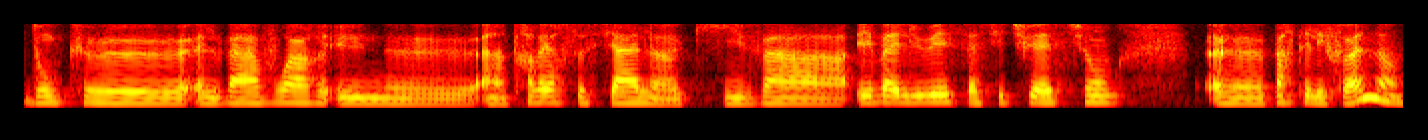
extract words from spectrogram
Donc, euh, elle va avoir euh, un travailleur social qui va évaluer sa situation euh, par téléphone.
